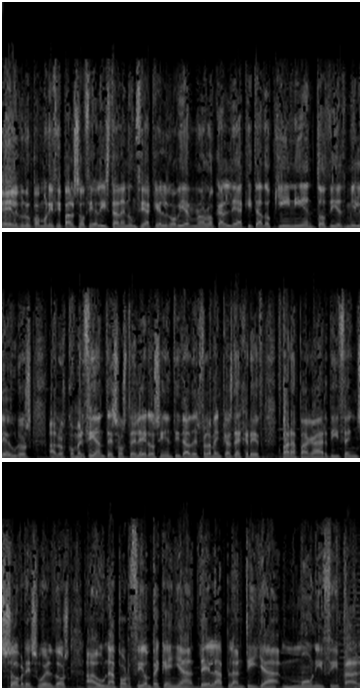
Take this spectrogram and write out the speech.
El Grupo Municipal Socialista denuncia que el gobierno local le ha quitado 510.000 euros a los comerciantes, hosteleros y entidades flamencas de Jerez para pagar, dicen, sobresueldos a una porción pequeña de la plantilla municipal.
